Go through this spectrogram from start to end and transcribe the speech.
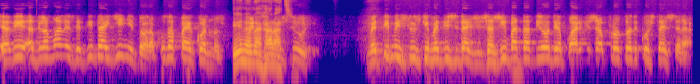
δηλαδή αντιλαμβάνεστε τι θα γίνει τώρα, πού θα πάει ο κόσμος; Είναι ένα χαράτσι. Με τι μισθούς και με τι συντάξεις; Σας είπα τα διόδια που άρχισα πρώτο το 24.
